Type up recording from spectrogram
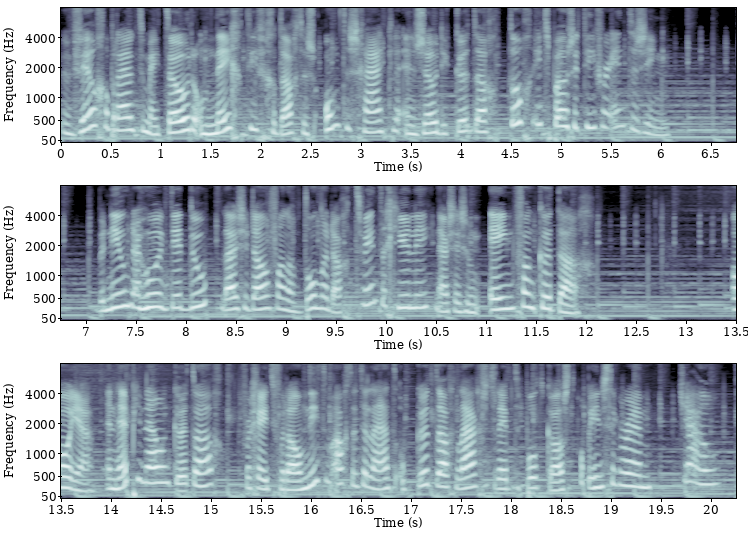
Een veelgebruikte methode om negatieve gedachten om te schakelen en zo die kutdag toch iets positiever in te zien. Benieuwd naar hoe ik dit doe? Luister dan vanaf donderdag 20 juli naar seizoen 1 van Kutdag. Oh ja, en heb je nou een kutdag? Vergeet vooral niet om achter te laten op kutdag de podcast op Instagram. Ciao!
